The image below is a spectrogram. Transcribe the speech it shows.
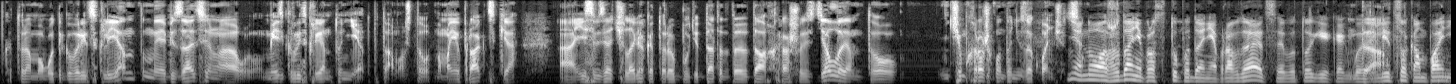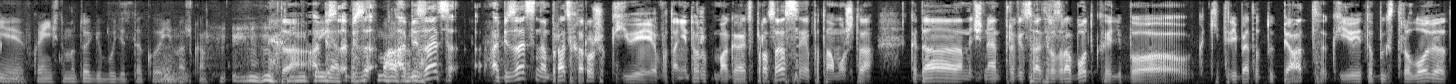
которые могут договориться с клиентом и обязательно уметь говорить клиенту нет, потому что вот на моей практике, а, если взять человека, который будет да-да-да-да, хорошо сделаем, то ничем хорошим это не закончится. Не, ну ожидания просто тупо да не оправдаются, и в итоге как бы да. лицо компании в конечном итоге будет такое немножко да. обяз, обяз, обязательно, обязательно брать хороших QA. Вот они тоже помогают в процессе, потому что когда начинает провисать разработка, либо какие-то ребята тупят, QA это быстро ловят,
